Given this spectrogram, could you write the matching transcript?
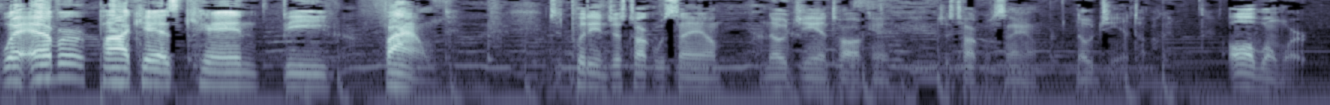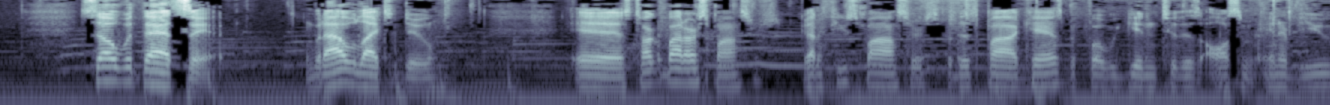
wherever podcasts can be found, just put in "Just Talk with Sam." No in talking. Just talk with Sam. No in talking. All one word. So with that said, what I would like to do is talk about our sponsors. Got a few sponsors for this podcast before we get into this awesome interview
